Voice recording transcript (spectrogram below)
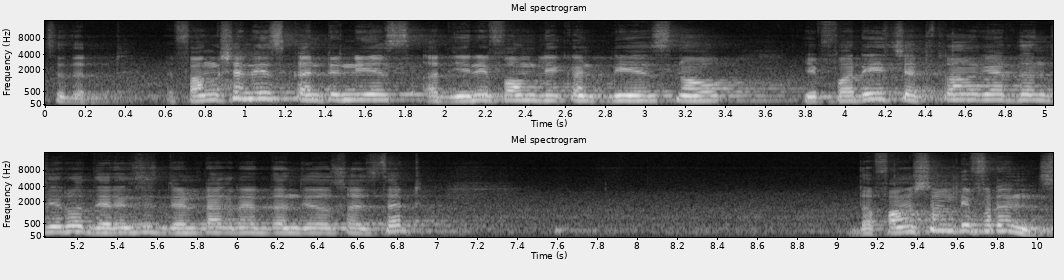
So that. A function is continuous or uniformly continuous. Now if for each epsilon greater than 0 there exists delta greater than 0 such that the functional difference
